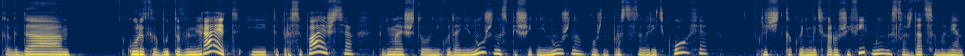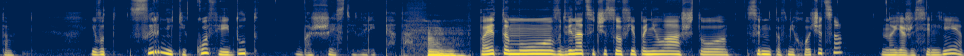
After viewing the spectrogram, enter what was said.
когда город как будто вымирает, и ты просыпаешься, понимаешь, что никуда не нужно, спешить не нужно, можно просто заварить кофе, включить какой-нибудь хороший фильм и наслаждаться моментом. И вот сырники, кофе идут божественно, ребята. Mm. Поэтому в 12 часов я поняла, что сырников не хочется, но я же сильнее.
